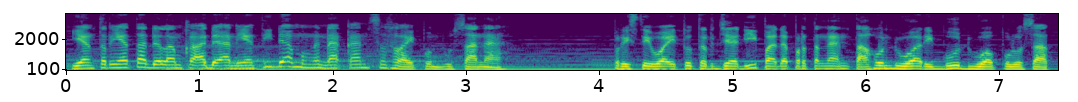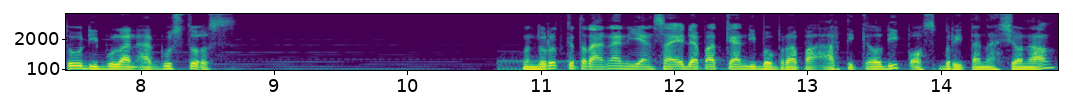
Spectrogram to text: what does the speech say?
yang ternyata dalam keadaan yang tidak mengenakan sehelai pun busana. Peristiwa itu terjadi pada pertengahan tahun 2021 di bulan Agustus. Menurut keterangan yang saya dapatkan di beberapa artikel di pos berita nasional,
